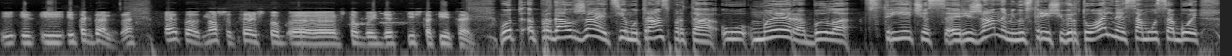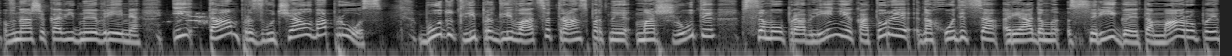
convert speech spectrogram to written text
и, и, и, и так далее. Да? Это наша цель, чтобы, э, чтобы достичь такие цели. Вот э, продолжая тему транспорта, у мэра была встреча с рижанами, ну, встреча виртуальная, само собой, в наше ковидное время. И там прозвучал вопрос, будут ли продлеваться транспортные маршруты в самоуправлении, которые находятся рядом с Ригой. Это Марупы,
